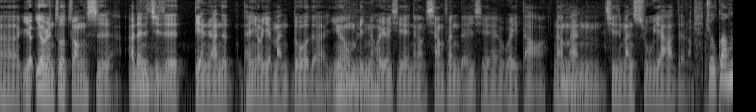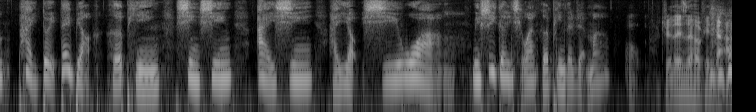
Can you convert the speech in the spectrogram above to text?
呃，有有人做装饰啊，但是其实点燃的朋友也蛮多的，嗯、因为我们里面会有一些那种香氛的一些味道，嗯、那蛮其实蛮舒压的了。烛光派对代表和平、信心、爱心，还有希望。你是一个很喜欢和平的人吗？哦。绝对是和平的，啊，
